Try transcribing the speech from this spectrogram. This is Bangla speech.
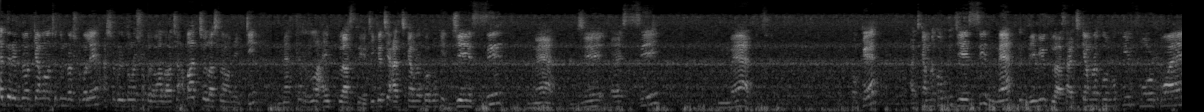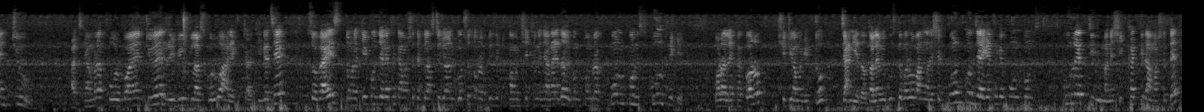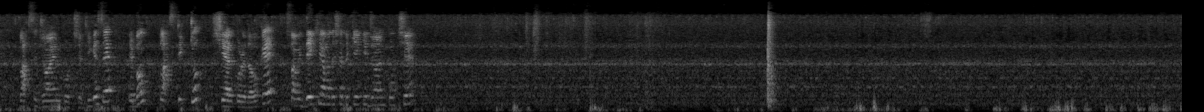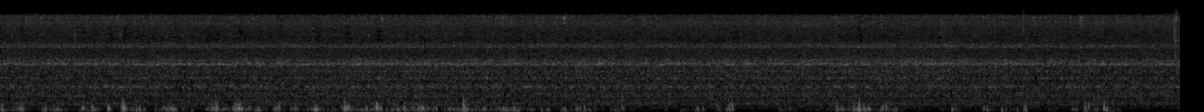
হাই দের এভরিওয়ান কেমন আছো তোমরা সকলে? আশা করি তোমরা সকলে ভালো আছো। আবার চলে আসলাম আমি একটি ম্যাথের লাইভ ক্লাস নিয়ে, ঠিক আছে? আজকে আমরা করব কি? JSC math JSC math okay আজকে আমরা করব কি? জেএসসি ম্যাথ রিভিউ ক্লাস আজকে আমরা করব কি? 4.2 আজকে আমরা 4.2 এর রিভিউ ক্লাস করব আরেকটা, ঠিক আছে? সো গাইস তোমরা কে কোন জায়গা থেকে আমার সাথে ক্লাসটি জয়েন করছ, তোমরা প্লিজ একটু কমেন্ট সেকশনে জানিয়ে দাও এবং তোমরা কোন কোন স্কুল থেকে পড়ালেখা করো সেটিও আমাকে একটু জানিয়ে দাও। তাহলে আমি বুঝতে পারব বাংলাদেশের কোন কোন জায়গা থেকে কোন কোন স্কুলের মানে শিক্ষার্থীরা আমার সাথে ক্লাসে জয়েন করছে, ঠিক আছে? এবং ক্লাসটি একটু শেয়ার করে দাও ওকে সো আমি দেখি আমাদের সাথে কে কে জয়েন করছে।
